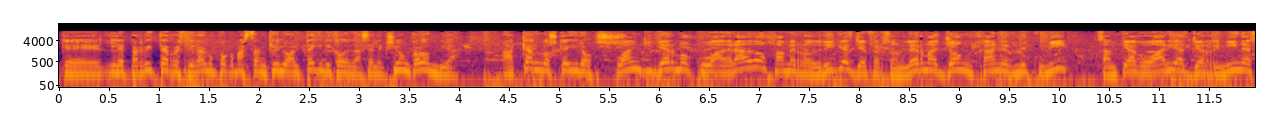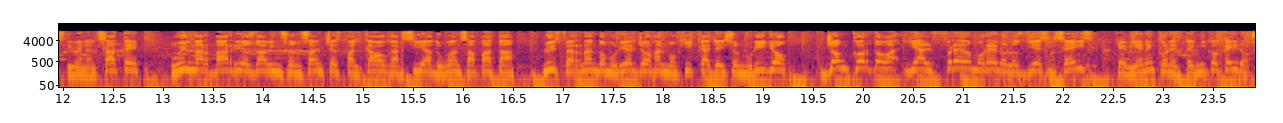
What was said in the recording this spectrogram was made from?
que le permite respirar un poco más tranquilo al técnico de la selección Colombia, a Carlos Queiroz. Juan Guillermo Cuadrado, James Rodríguez, Jefferson Lerma, John Hanner Lucumí, Santiago Arias, Jerry Mina, Steven Alzate, Wilmar Barrios, Davinson Sánchez, Falcao García, Dubán Zapata, Luis Fernando Muriel, Johan Mojica, Jason Murillo, John Córdoba y Alfredo Morelo, los 16 que vienen con el técnico Queiroz.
